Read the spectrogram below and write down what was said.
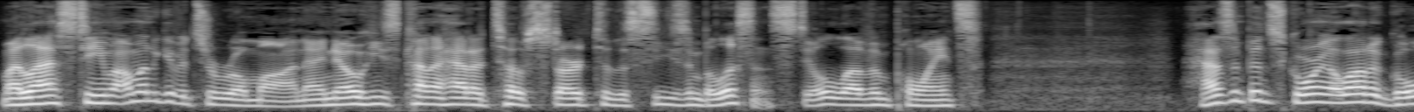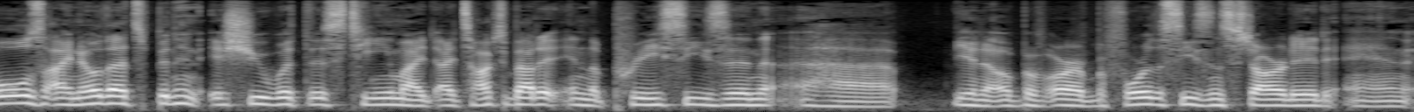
My last team, I'm going to give it to Roman. I know he's kind of had a tough start to the season, but listen, still 11 points. Hasn't been scoring a lot of goals. I know that's been an issue with this team. I, I talked about it in the preseason, uh, you know, or before the season started, and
